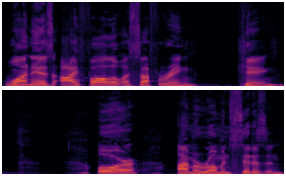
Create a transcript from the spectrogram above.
one is I follow a suffering king, or I'm a Roman citizen,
